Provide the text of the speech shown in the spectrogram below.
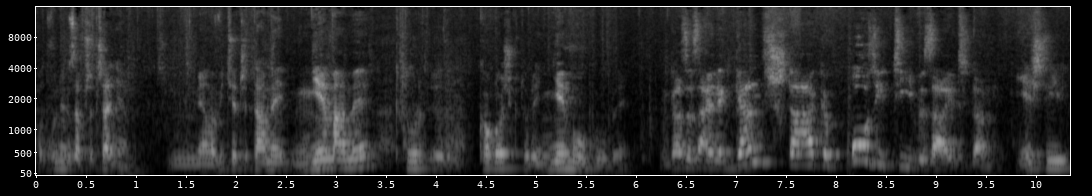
podwójnym zaprzeczeniem. Mianowicie czytamy, nie mamy któr, y, kogoś, który nie mógłby. Und das ist eine ganz starke positive Seite dann. Jeśli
